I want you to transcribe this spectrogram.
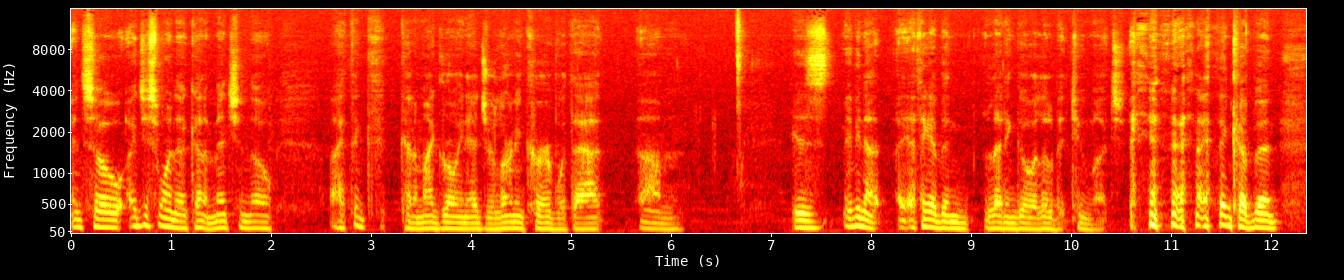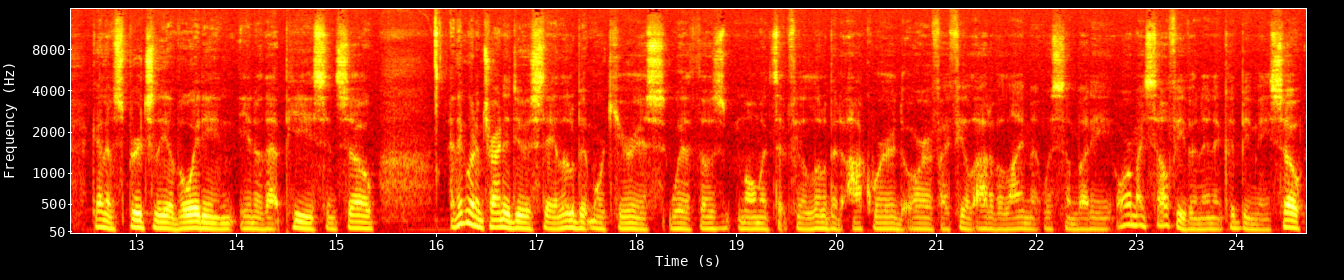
And so I just wanted to kind of mention, though, I think kind of my growing edge or learning curve with that um, is maybe not, I think I've been letting go a little bit too much. I think I've been kind of spiritually avoiding, you know, that piece. And so I think what I'm trying to do is stay a little bit more curious with those moments that feel a little bit awkward or if I feel out of alignment with somebody or myself even, and it could be me. So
